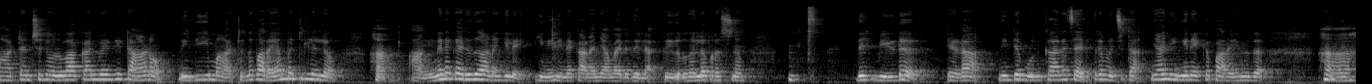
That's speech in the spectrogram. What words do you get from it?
ആ ടെൻഷൻ ഒഴിവാക്കാൻ വേണ്ടിയിട്ടാണോ നിന്റെ ഈ മാറ്റം എന്ന് പറയാൻ പറ്റില്ലല്ലോ? ഹാ അങ്ങനെ കരുതുകയാണെങ്കിലേ ഇനി നിന്നെ കാണാൻ ഞാൻ വരുന്നില്ല. തീർന്നല്ലോ പ്രശ്നം. ദേ വീട്. എടാ നിന്റെ മുൻകാല ചരിത്രം വെച്ചിട്ടാ ഞാൻ ഇങ്ങനെയൊക്കെ പറയുന്നത്. ഹാ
